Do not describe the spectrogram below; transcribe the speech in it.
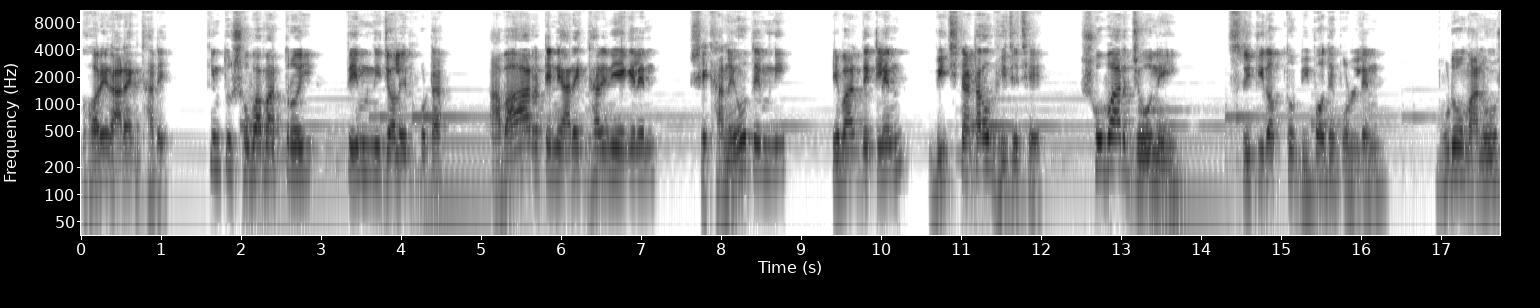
ঘরের আর এক ধারে। কিন্তু শোভা মাত্রই তেমনি জলের ফোঁটা। আবার টেনে আরেক ধারে নিয়ে গেলেন। সেখানেও তেমনি। এবার দেখলেন বিছনাটাও ভিজেছে, শোবার জো নেই। স্মৃতিরত্ন বিপদে পড়লেন। বুড়ো মানুষ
